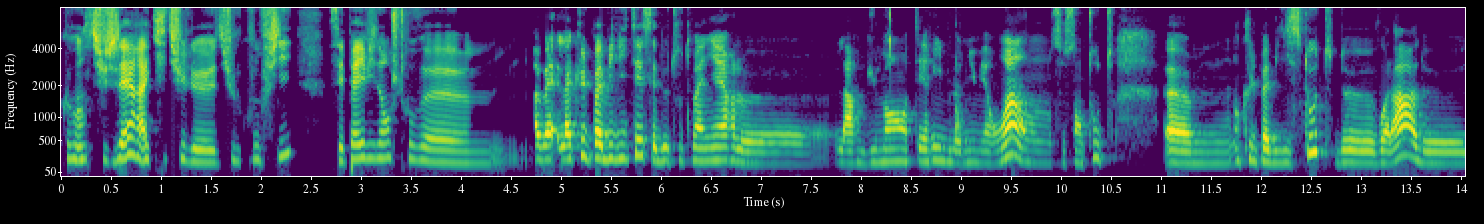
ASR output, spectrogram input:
comment tu gères? À qui tu le, tu le confies? C'est pas évident, je trouve. Ah ben, la culpabilité, c'est de toute manière le, l'argument terrible numéro un. On se sent toutes euh, on culpabilise toutes de voilà de,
